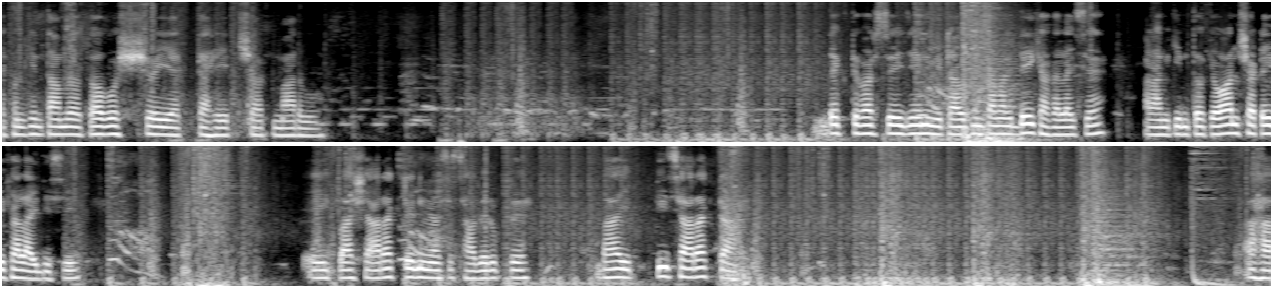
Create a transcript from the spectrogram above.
এখন কিন্তু আমরা ওকে অবশ্যই একটা হেডশট মারবো। দেখতে পারছ, এই যে এনিমিটাও কিন্তু আমার দেখা ফেলাইছে, আর আমি কিন্তু ওকে ওয়ান শটেই ফেলাই দিছি। এই পাশে আর একটা এনিমি আছে ছাদের উপরে। ভাই, পিছে আর একটা আহা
